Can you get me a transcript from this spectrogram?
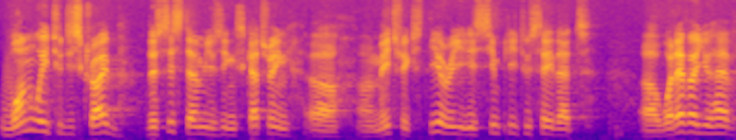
one way to describe the system using scattering uh, uh, matrix theory is simply to say that uh, whatever you have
